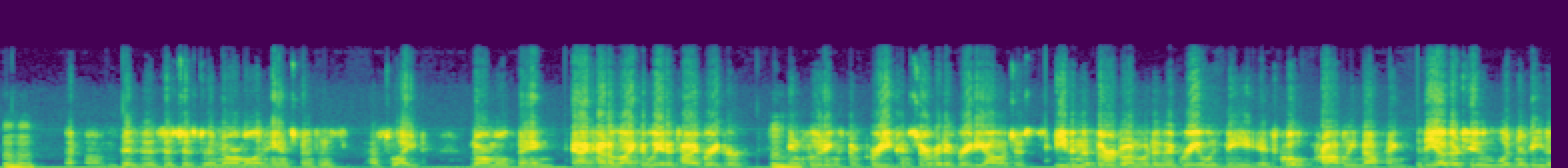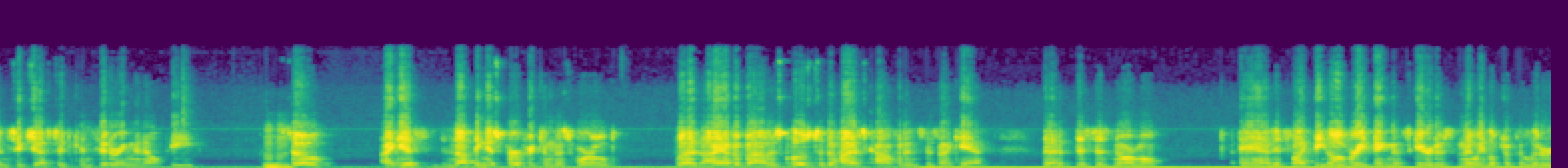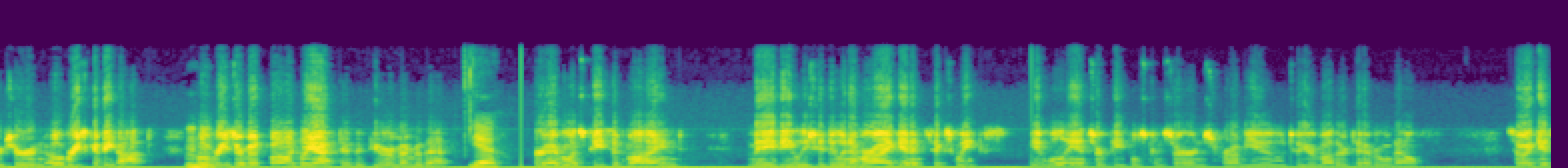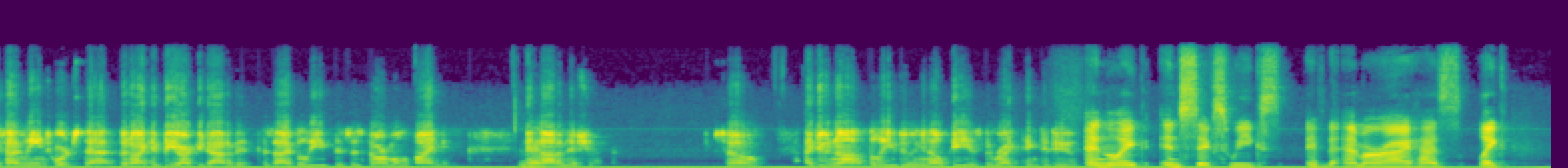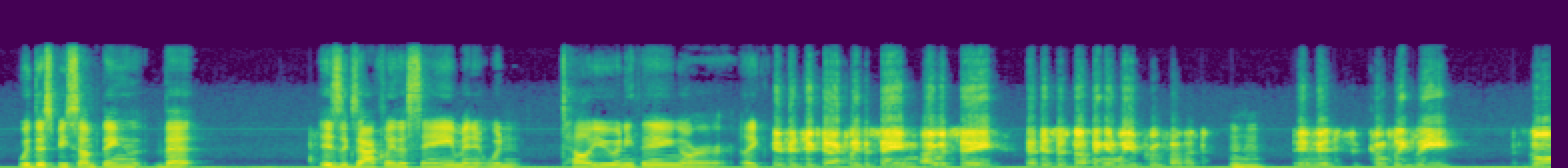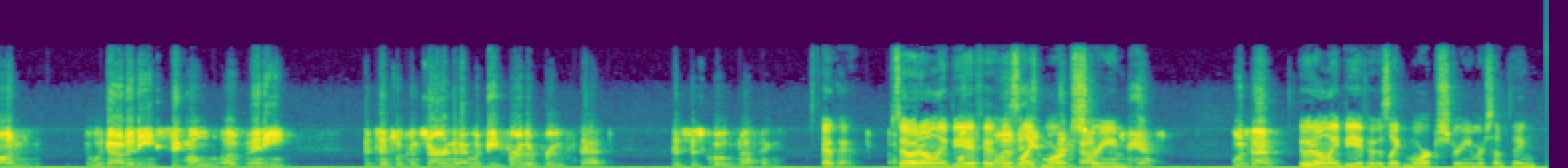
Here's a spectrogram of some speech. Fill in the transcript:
Mm-hmm. Um, this, this is just a normal enhancement, a, a slight normal thing. And I kind of like that we had a tiebreaker, Mhm. including some pretty conservative radiologists. Even the third one would agree with me. It's quote probably nothing. The other two wouldn't have even suggested considering an LP. Mm-hmm. So I guess nothing is perfect in this world, but I have about as close to the highest confidence as I can that this is normal. And it's like the ovary thing that scared us. And then we looked up the literature, and ovaries can be hot. Mm-hmm. Ovaries are metabolically active, if you remember that. Yeah. For everyone's peace of mind, maybe we should do an MRI again in six weeks. It will answer people's concerns from you to your mother to everyone else. So I guess I lean towards that, but I could be argued out of it because I believe this is normal finding Okay. and not an issue. So I do not believe doing an LP is the right thing to do. And like in six weeks, if the MRI has like, would this be something that is exactly the same and it wouldn't tell you anything or like? If it's exactly the same, I would say that this is nothing and we have proof of it. Mm-hmm. If it's completely gone without any signal of any potential concern, that would be further proof that this is quote nothing. Okay. So it'd only be if it was like more extreme. chance. What's that? It would only be if it was like more extreme or something.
